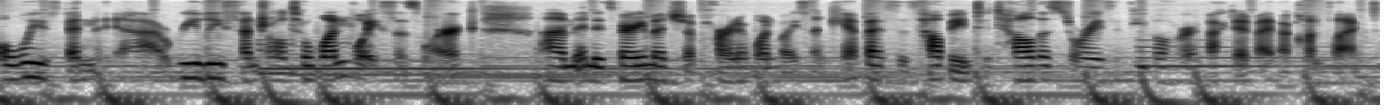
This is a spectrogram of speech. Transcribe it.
always been uh, really central to One Voice's work um, and is very much a part of One Voice on campus is helping to tell the stories of people who are affected by the conflict.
